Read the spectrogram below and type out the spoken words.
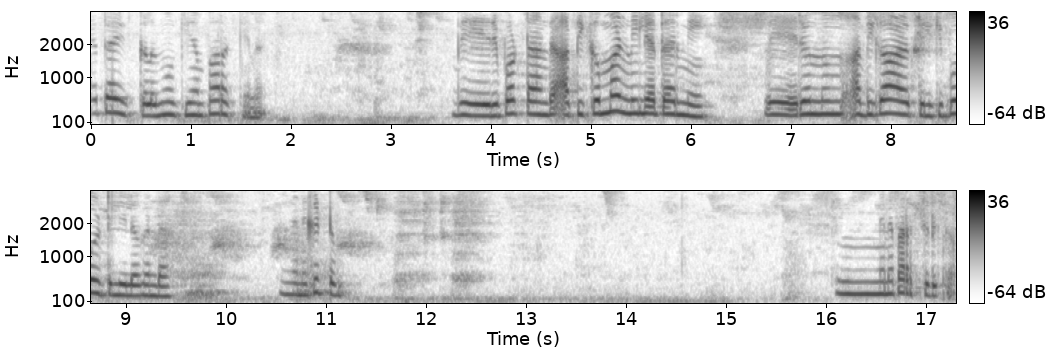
തൈക്കൾ നോക്കി ഞാൻ പറക്കണ. വേര് പൊട്ടാണ്ട് അധികം മണ്ണില്ലാത്തന്നെ വേരൊന്നും അധികം ആഴത്തിലേക്ക് പോയിട്ടില്ലല്ലോ കണ്ട. അങ്ങനെ കിട്ടും. ഇങ്ങനെ പറിച്ചെടുക്കാം.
